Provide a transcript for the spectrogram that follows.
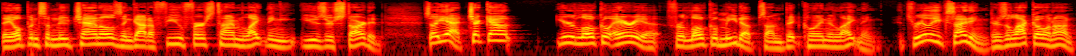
They opened some new channels and got a few first time Lightning users started. So, yeah, check out your local area for local meetups on Bitcoin and Lightning. It's really exciting. There's a lot going on.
